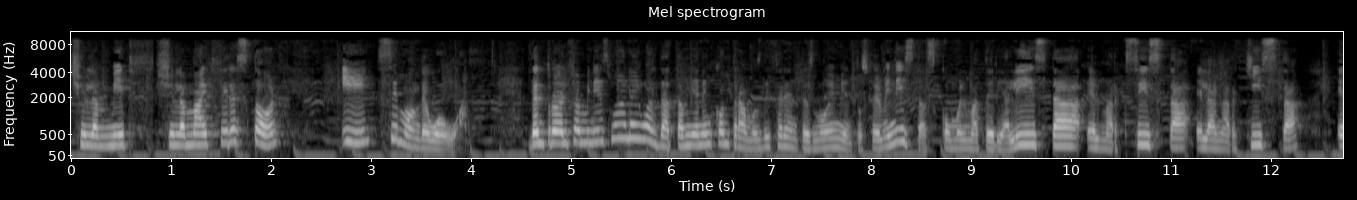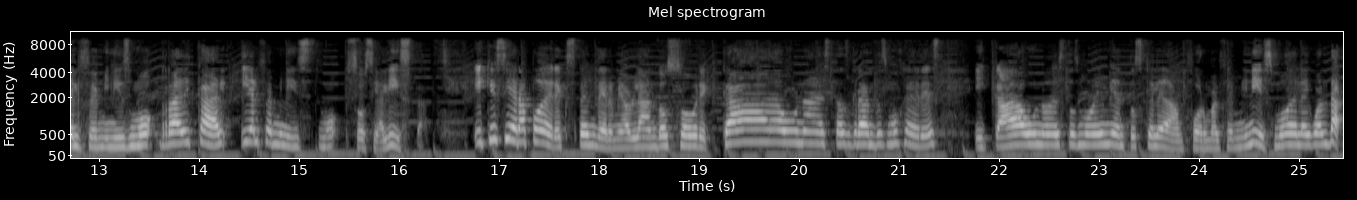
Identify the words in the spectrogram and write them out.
Shulamit Firestone y Simone de Beauvoir. Dentro del feminismo de la igualdad también encontramos diferentes movimientos feministas, como el materialista, el marxista, el anarquista, el feminismo radical y el feminismo socialista y quisiera poder extenderme hablando sobre cada una de estas grandes mujeres y cada uno de estos movimientos que le dan forma al feminismo de la igualdad.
